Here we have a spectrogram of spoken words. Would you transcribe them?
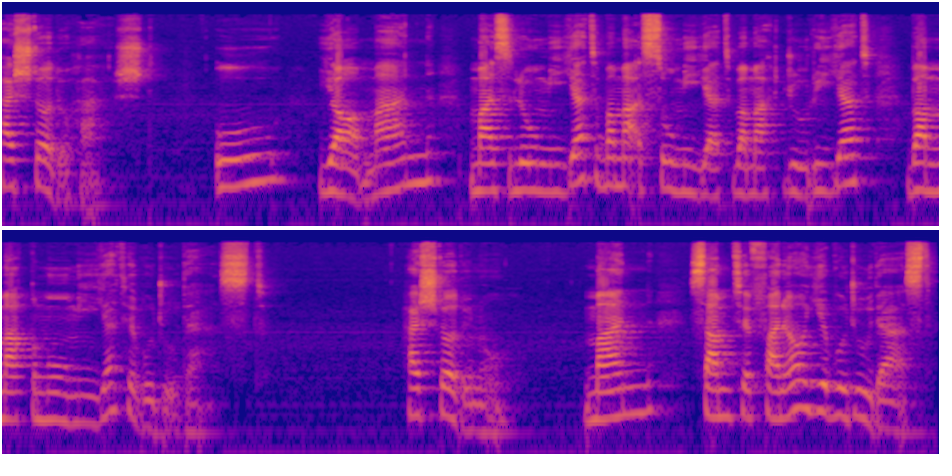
88 او یا من مظلومیت و معصومیت و محجوریت و مقمومیت وجود است. 89 من سمت فنای وجود است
